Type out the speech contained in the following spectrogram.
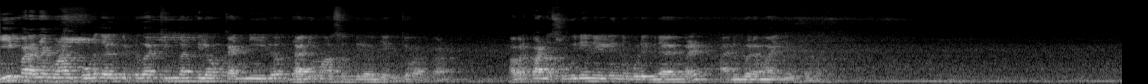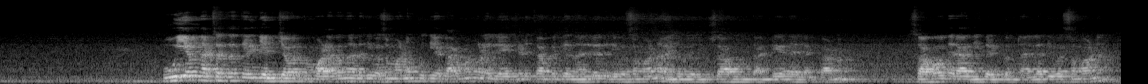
ഈ പറഞ്ഞ ഗുണം കൂടുതൽ കിട്ടുക ചിങ്ങത്തിലോ കന്നിയിലോ ധനുമാസത്തിലോ ജനിച്ചവർക്കാണ് അവർക്കാണ് സൂര്യനിൽ നിന്ന് കൂടി ഗ്രഹങ്ങൾ അനുകൂലമായി നിൽക്കുന്നത്. പൂയം നക്ഷത്രത്തിൽ ജനിച്ചവർക്കും വളരെ നല്ല ദിവസമാണ്. പുതിയ കർമ്മങ്ങളെല്ലാം ഏറ്റെടുക്കാൻ പറ്റിയ നല്ലൊരു ദിവസമാണ്. അതിനുള്ള ഉത്സാഹവും തന്റെ എല്ലാം കാണും. സഹോദരാദികൾക്കും നല്ല ദിവസമാണ്.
